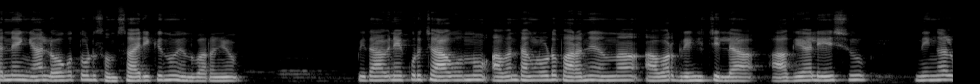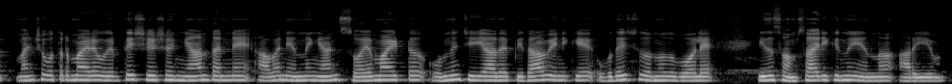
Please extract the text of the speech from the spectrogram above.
തന്നെ ഞാൻ ലോകത്തോട് സംസാരിക്കുന്നു എന്ന് പറഞ്ഞു. പിതാവിനെക്കുറിച്ചാകുന്നു അവൻ തങ്ങളോട് പറഞ്ഞതെന്ന് അവർ ഗ്രഹിച്ചില്ല. ആകയാൽ യേശു നിങ്ങൾ മനുഷ്യപുത്രന്മാരെ ഉയർത്തിയ ശേഷം ഞാൻ തന്നെ അവൻ എന്ന് ഞാൻ സ്വയമായിട്ട് ഒന്നും ചെയ്യാതെ പിതാവ് എനിക്ക് ഉപദേശിച്ചു തന്നതുപോലെ ഇത് സംസാരിക്കുന്നു എന്ന് അറിയും.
